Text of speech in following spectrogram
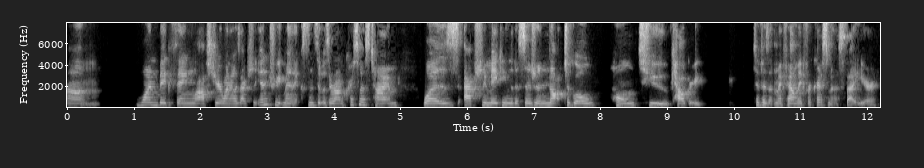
Um, one big thing last year when I was actually in treatment, since it was around Christmas time, was actually making the decision not to go home to Calgary to visit my family for Christmas that year.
